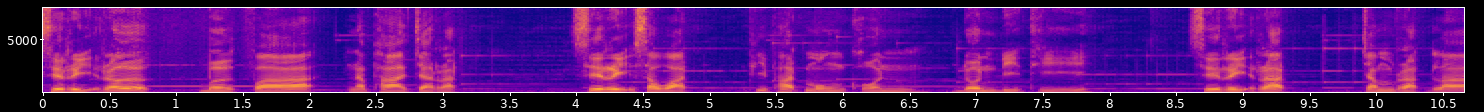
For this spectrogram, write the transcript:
สิริเริก เบิกฟ้านภาจรัสสิริสวัสดิ์พิพัฒนมงคล ดนดิถีสิริรัตจำรัดล่า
